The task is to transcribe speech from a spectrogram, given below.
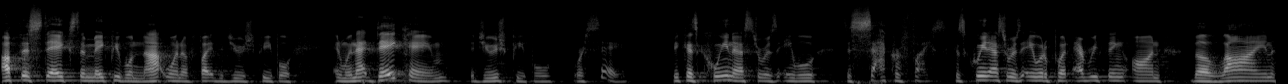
up the stakes to make people not want to fight the Jewish people. And when that day came, the Jewish people were saved because Queen Esther was able to sacrifice, because Queen Esther was able to put everything on the line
